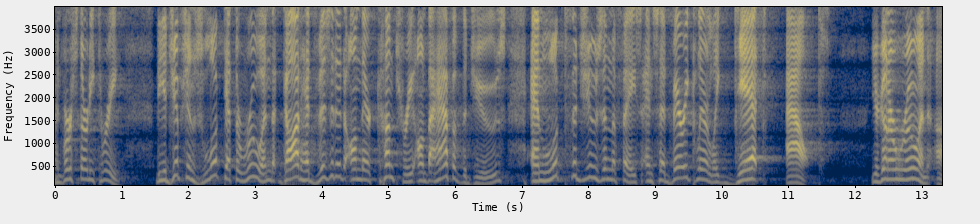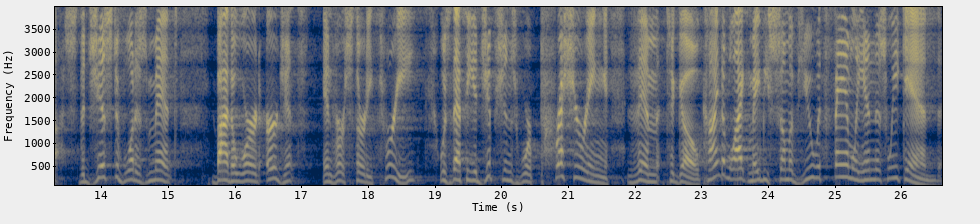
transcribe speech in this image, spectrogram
in verse 33, the Egyptians looked at the ruin that God had visited on their country on behalf of the Jews and looked the Jews in the face and said very clearly, Get out. You're going to ruin us. The gist of what is meant by the word urgent in verse 33 was that the Egyptians were pressuring them to go, kind of like maybe some of you with family in this weekend.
